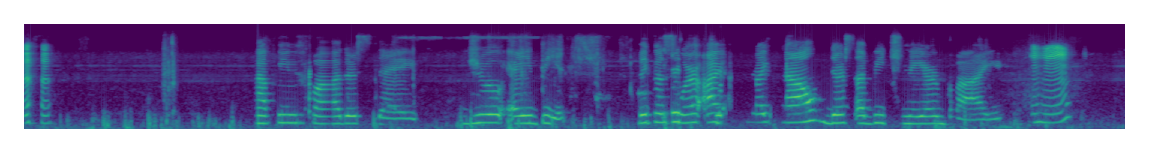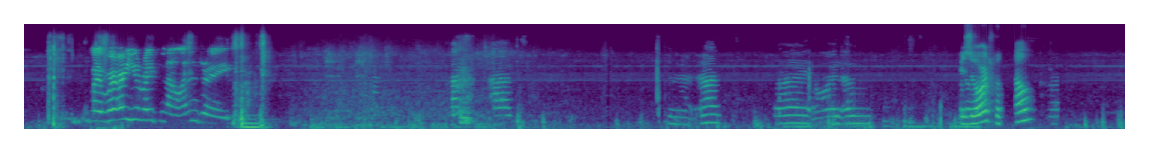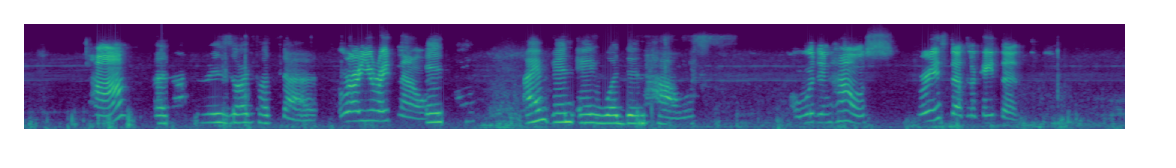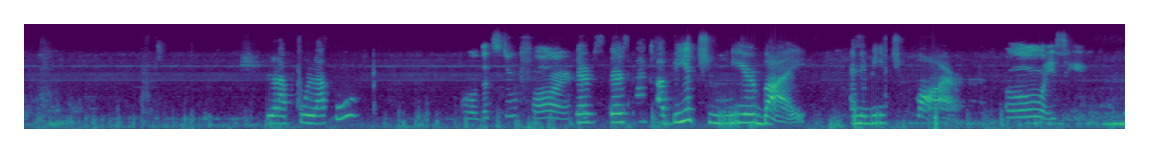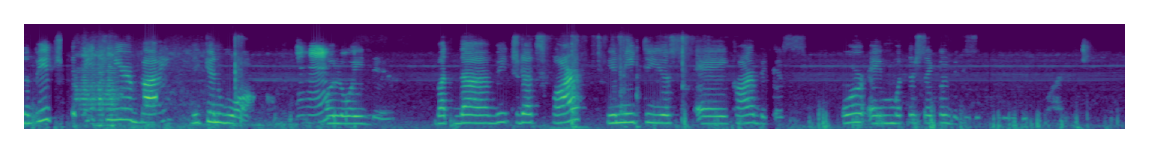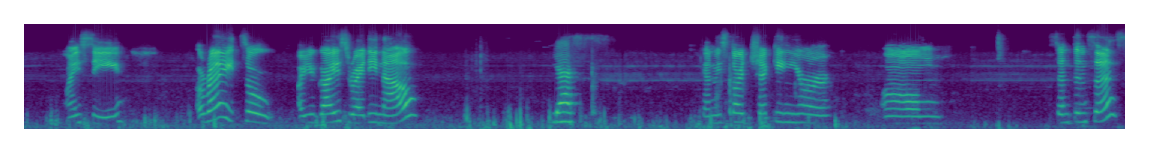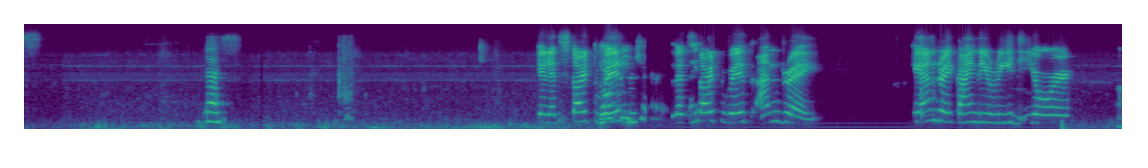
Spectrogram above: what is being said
Happy Father's Day. Drew a beach. Because where I am right now, there's a beach nearby. mm-hmm. Wait, where are you right now, Andre? At, at, at, by on a Resort hotel. Huh? At resort hotel. Where are you right now? In, I'm in a wooden house. Wooden house. Where is that located? Lapu-Lapu. Oh, that's too far. There's there's like a beach nearby and a beach far. Oh, I see. The beach the beach nearby you can walk Mm-hmm. all the way there. But the beach that's far you need to use a car because or a motorcycle because it's really far. I see. All right. So, are you guys ready now? Yes. Can we start checking your um sentences? Yes. Okay, let's start with let's start with Andre. Andre, kindly read your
